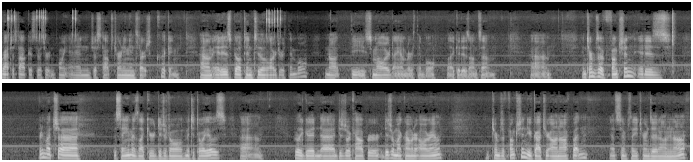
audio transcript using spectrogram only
Ratchet stop gets to a certain point and just stops turning and starts clicking. Um, it is built into the larger thimble, not the smaller diameter thimble like it is on some. Um, in terms of function, it is pretty much. Uh, the same as like your digital Mitutoyos. Um, really good uh, digital caliper, digital micrometer all around. In terms of function, you've got your on-off button. That simply turns it on and off.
